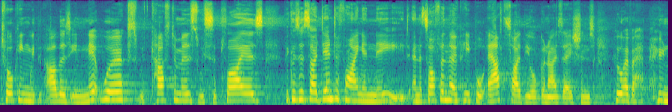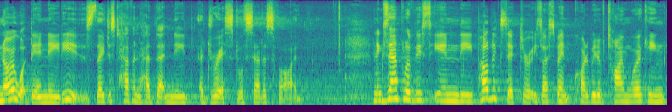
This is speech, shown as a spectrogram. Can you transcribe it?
talking with others in networks, with customers, with suppliers, because it's identifying a need, and it's often the people outside the organisations who have who know what their need is. They just haven't had that need addressed or satisfied. An example of this in the public sector is I spent quite a bit of time working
